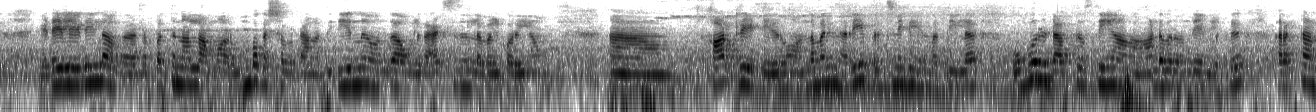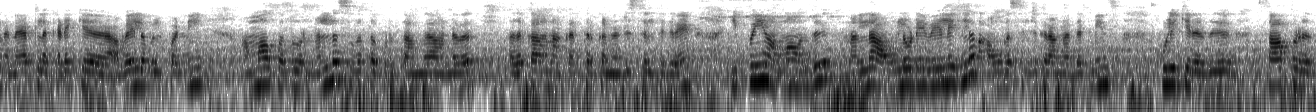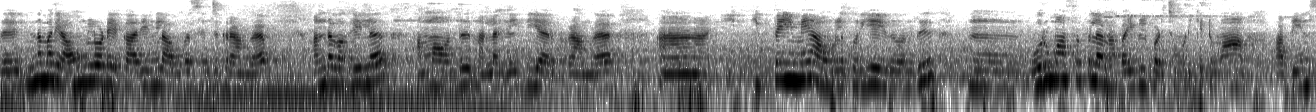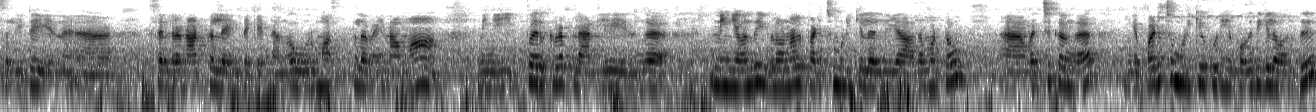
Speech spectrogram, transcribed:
இடையில இடையில் அவங்க அந்த பத்து நாளில் அம்மா ரொம்ப கஷ்டப்பட்டாங்க. திடீர்னு வந்து அவங்களுக்கு ஆக்சிஜன் லெவல் குறையும். ஹார்ட் ரேட் ஏறும். அந்த மாதிரி நிறைய பிரச்சனைகளின் மத்தியில் ஒவ்வொரு டாக்டர்ஸையும் ஆண்டவர் வந்து எங்களுக்கு கரெக்டாக அந்த நேரத்தில் கிடைக்க அவைலபிள் பண்ணி அம்மாவுக்கு வந்து ஒரு நல்ல சுகத்தை கொடுத்தாங்க ஆண்டவர். அதுக்காக நான் கருத்திருக்க நன்றி செலுத்துகிறேன். இப்பயும் அம்மா வந்து நல்லா அவங்களுடைய வேலைகளை அவங்க செஞ்சுக்கிறாங்க. தட் மீன்ஸ் குளிக்கிறது சாப்பிட்றது இந்த மாதிரி அவங்களுடைய காரியங்களை அவங்க செஞ்சுக்கிறாங்க. அந்த வகையில் அம்மா வந்து நல்லா ஹெல்த்தியாக இருக்கிறாங்க. இப்பயுமே அவங்களுக்குரிய இது வந்து ஒரு மாதத்தில் நான் பைபிள் படித்து முடிக்கட்டுமா அப்படின்னு சொல்லிட்டு என்ன சென்ற நாட்களில் என்கிட்ட கேட்டாங்க. ஒரு மாதத்தில் வேணாமா? நீங்கள் இப்போ இருக்கிற பிளான்லேயே இருங்க. நீங்கள் வந்து இவ்வளோ நாள் படித்து முடிக்கல இல்லையா? அதை மட்டும் வச்சுக்கோங்க. நீங்கள் படித்து முடிக்கக்கூடிய பகுதிகளை வந்து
